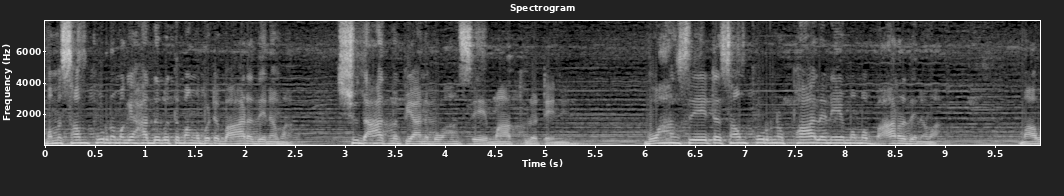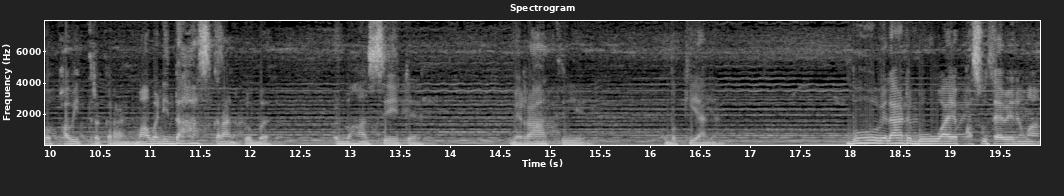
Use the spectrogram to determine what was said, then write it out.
මම සම්පූර්ණ මගේ හදවත මං ඔබට බාර දෙනවා. ශුද්ධාත්ම පියාණ බොහන්සේ මා තුළට එන්න. බොහන්සේට සම්පූර්ණ පාලනය මම බාර දෙනවා. මාව පවිත්‍ර කරන්න මව නිදහස් කරන්න ඔබ උන්වහන්සේට මෙරාත්‍රිය ඔබ කියන්න. බොහෝ වෙලාට බොහෝ අය පසු තැවෙනවා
